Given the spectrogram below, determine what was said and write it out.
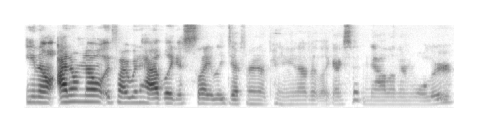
you know, I don't know if I would have like a slightly different opinion of it. Like I said, now that I'm older,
